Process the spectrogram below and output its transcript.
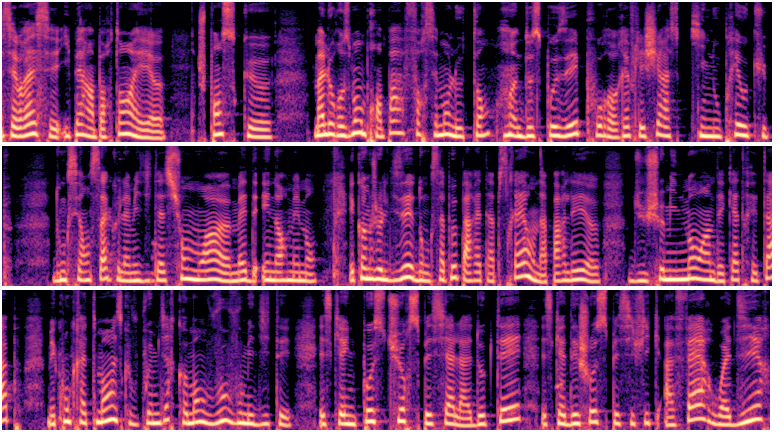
C'est vrai, c'est hyper important et euh, je pense que malheureusement, on ne prend pas forcément le temps de se poser pour réfléchir à ce qui nous préoccupe. Donc c'est en ça que la méditation, moi, euh, m'aide énormément. Et comme je le disais, donc ça peut paraître abstrait, on a parlé euh, du cheminement hein, des quatre étapes, mais concrètement, est-ce que vous pouvez me dire comment vous, vous méditez? Est-ce qu'il y a une posture spéciale à adopter? Est-ce qu'il y a des choses spécifiques à faire ou à dire?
